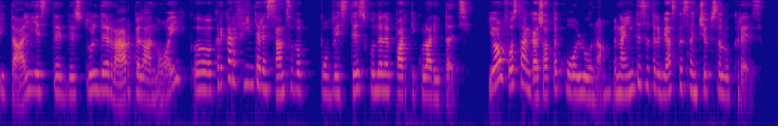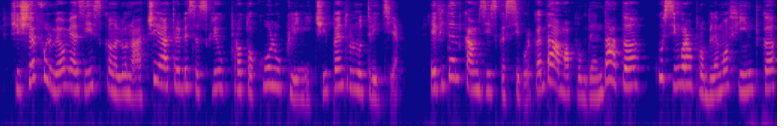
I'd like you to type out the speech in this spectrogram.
spital este destul de rar pe la noi, uh, cred că ar fi interesant să vă povestesc unele particularități. Eu am fost angajată cu o lună, înainte să trebuiască să încep să lucrez. Și șeful meu mi-a zis că în luna aceea trebuie să scriu protocolul clinicii pentru nutriție. Evident că am zis că sigur că da, mă apuc de îndată, cu singura problemă fiind că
